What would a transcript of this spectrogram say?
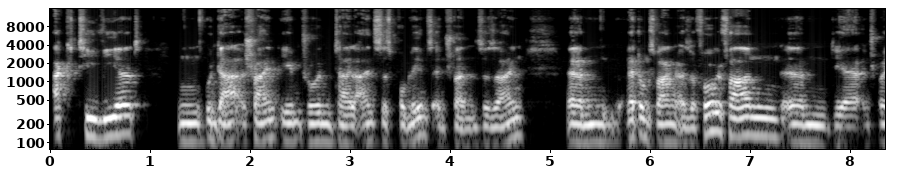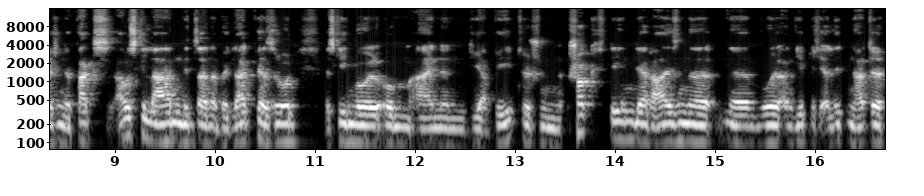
aktiviert und da scheint eben schon Teil 1 des Problems entstanden zu sein. Ähm, Rettungswagen also vorgefahren, ähm, der entsprechende Pax ausgeladen mit seiner Begleitperson. Es ging wohl um einen diabetischen Schock, den der Reisende äh, wohl angeblich erlitten hatte.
